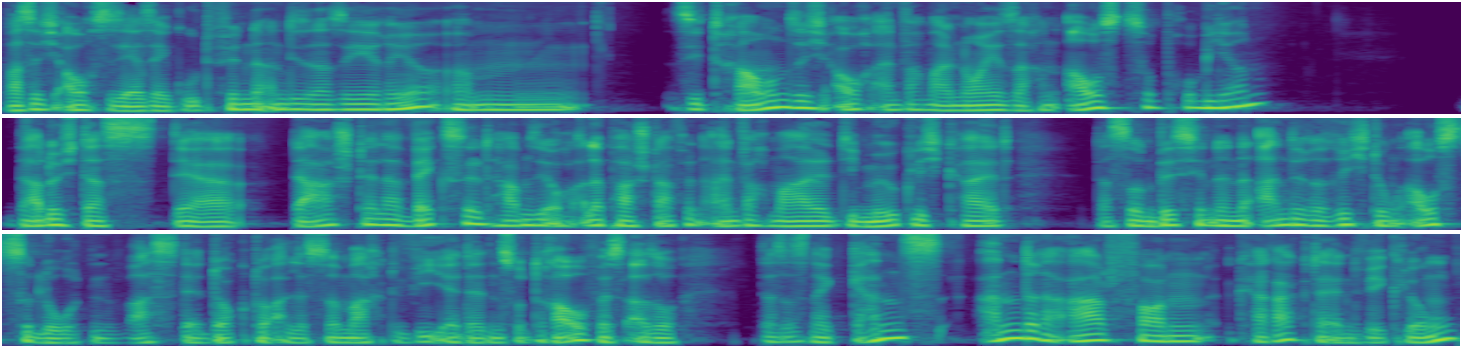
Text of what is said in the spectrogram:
Was ich auch sehr, sehr gut finde an dieser Serie, ähm, sie trauen sich auch einfach mal neue Sachen auszuprobieren. Dadurch, dass der Darsteller wechselt, haben sie auch alle paar Staffeln einfach mal die Möglichkeit, das so ein bisschen in eine andere Richtung auszuloten, was der Doktor alles so macht, wie er denn so drauf ist. Also das ist eine ganz andere Art von Charakterentwicklung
